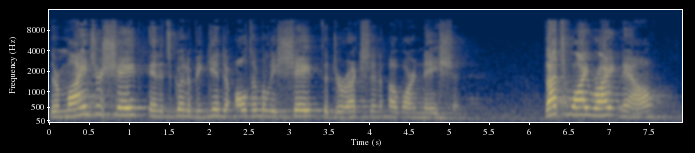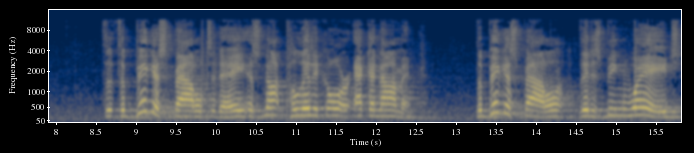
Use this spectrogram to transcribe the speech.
their minds are shaped, and it's going to begin to ultimately shape the direction of our nation. That's why, right now, the, the biggest battle today is not political or economic. The biggest battle that is being waged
